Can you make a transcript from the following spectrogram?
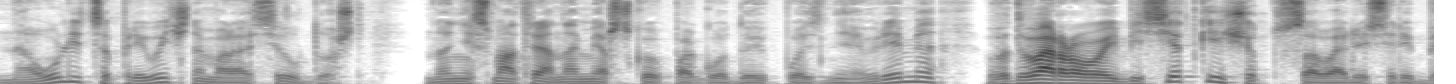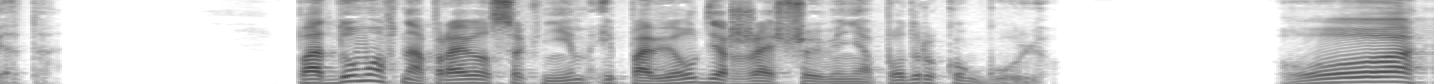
На улице привычно моросил дождь, но, несмотря на мерзкую погоду и позднее время, в дворовой беседке еще тусовались ребята. Подумав, направился к ним и повел держащую меня под руку Гулю. «О,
